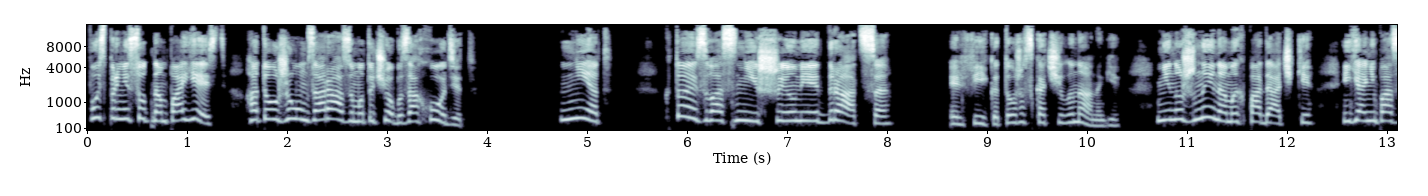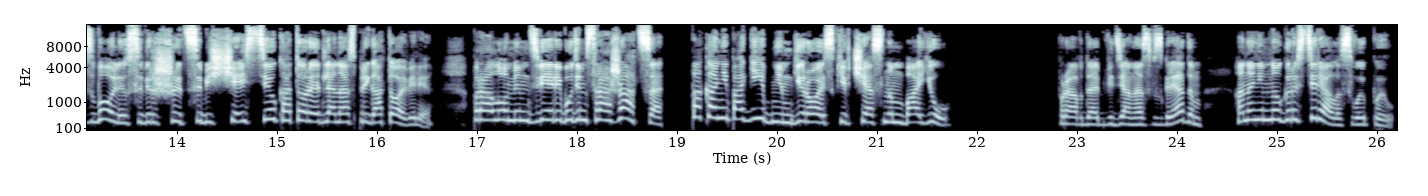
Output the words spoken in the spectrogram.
Пусть принесут нам поесть, а то уже ум за разум от учебы заходит!» «Нет! Кто из вас низший умеет драться?» Эльфийка тоже вскочила на ноги. «Не нужны нам их подачки. Я не позволю совершиться бесчестию, которое для нас приготовили. Проломим дверь и будем сражаться, пока не погибнем геройски в честном бою». Правда, обведя нас взглядом, она немного растеряла свой пыл.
